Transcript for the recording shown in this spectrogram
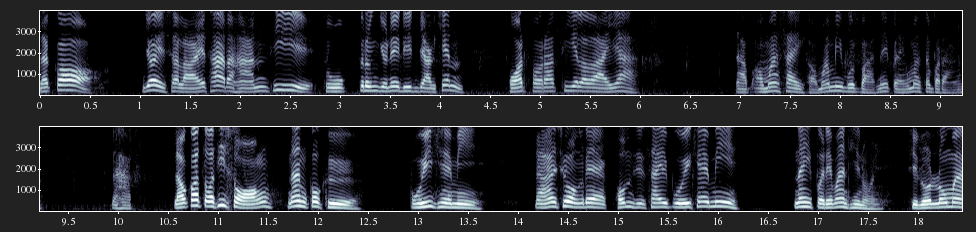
แล้วก็ย่อยสลายธาตุอาหารที่ถูกตรึงอยู่ในดินอย่างเช่น ฟอสฟอรัสที่ละลายยากนะครับเอามาใส่เขามามีบทบาทในแปลงมันสำปะหลังนะครับ แล้วก็ตัวที่สองนั่นก็คือ ปุ๋ยเคมีนะช่วงแรกผมสิใส่ปุ๋ยเคมีในปริมาณที่หน่อย สิลดลงมา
